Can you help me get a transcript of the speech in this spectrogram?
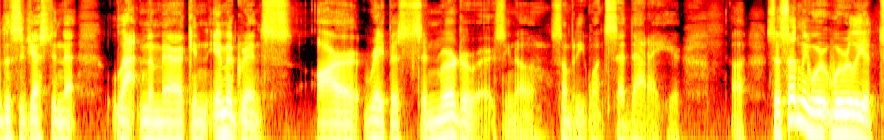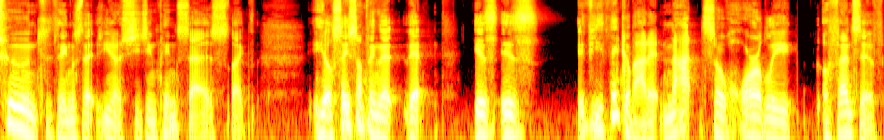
the suggestion that Latin American immigrants are rapists and murderers. You know, somebody once said that, I hear. Uh, so suddenly we're, we're really attuned to things that, you know, Xi Jinping says. Like, he'll say something that, that is, is, if you think about it, not so horribly offensive.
